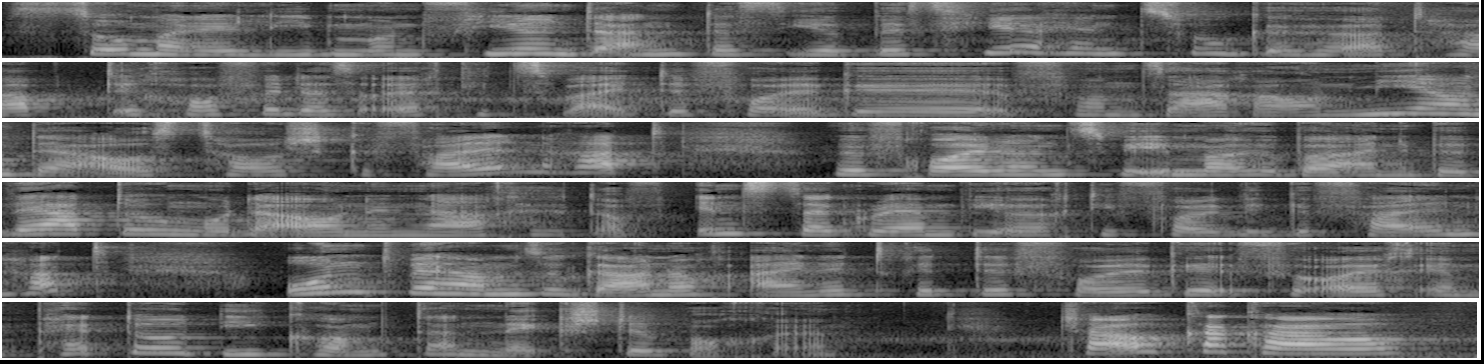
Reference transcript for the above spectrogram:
So, meine Lieben, und vielen Dank, dass ihr bis hierhin zugehört habt. Ich hoffe, dass euch die zweite Folge von Sarah und mir und der Austausch gefallen hat. Wir freuen uns wie immer über eine Bewertung oder auch eine Nachricht auf Instagram, wie euch die Folge gefallen hat. Und wir haben sogar noch eine dritte Folge für euch im Petto, die kommt dann nächste Woche. Ciao, Kakao!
